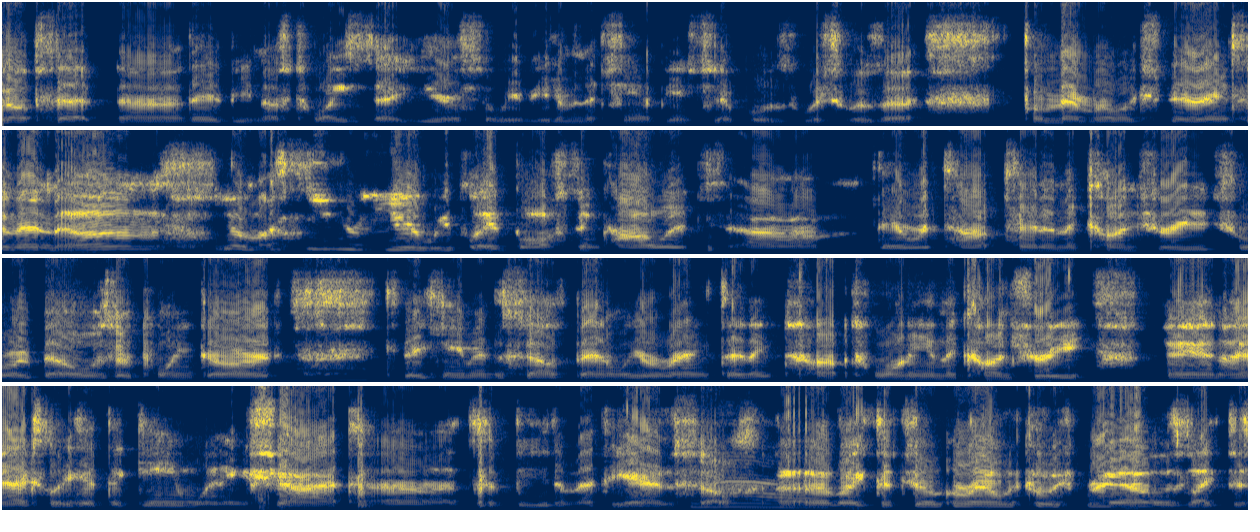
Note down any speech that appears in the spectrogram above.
an upset. Uh, they had beaten us twice that year, so we beat them in the championship, was which was a a memorable experience. And then, um, you know, my senior year, we played Boston College. Um, they were top 10 in the country. Troy Bell was their point guard. They came into South Bend. We were ranked, I think, top 20 in the country. And I actually hit the game winning shot uh, to beat them at the end. So wow. uh, I like to joke around with Coach Brey. I was like the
